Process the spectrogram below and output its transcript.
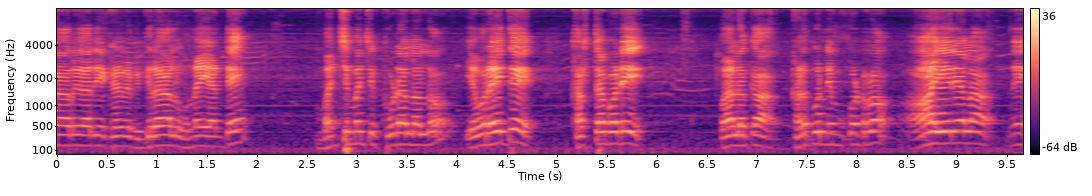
గారు గారి ఇక్కడ విగ్రహాలు ఉన్నాయంటే మంచి మంచి కూడళ్ళలో ఎవరైతే కష్టపడి వాళ్ళ యొక్క కడుపు నింపుకుంటారో ఆ ఏరియాలోనే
